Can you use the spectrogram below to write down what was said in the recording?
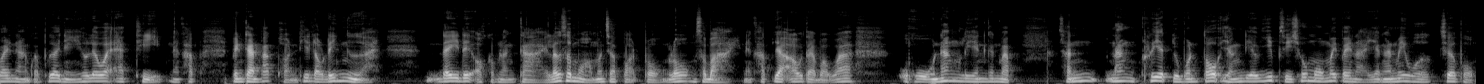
ว่ายน้ำกับเพื่อนอย่างนี้เขาเรียกว่าแอคทีฟนะครับ เป็นการพักผ่อนที่เราได้เหงื่อ ได้ได้ออกกำลังกาย แล้วสมองมันจะปลอดโปร่งโล่งสบายนะครับ อย่าเอาแต่แบบว่าโอ้โหนั่งเรียนกันแบบ ฉันนั่งเครียดอยู่บนโต๊ะอย่างเดียว 24 ชั่วโมงไม่ไปไหนอย่างนั้นไม่ work เชื่อผม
